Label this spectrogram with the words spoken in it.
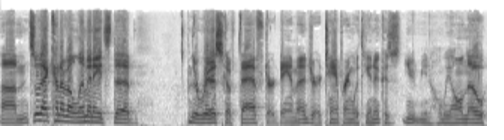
Um, so that kind of eliminates the the risk of theft or damage or tampering with the unit because you you know we all know.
